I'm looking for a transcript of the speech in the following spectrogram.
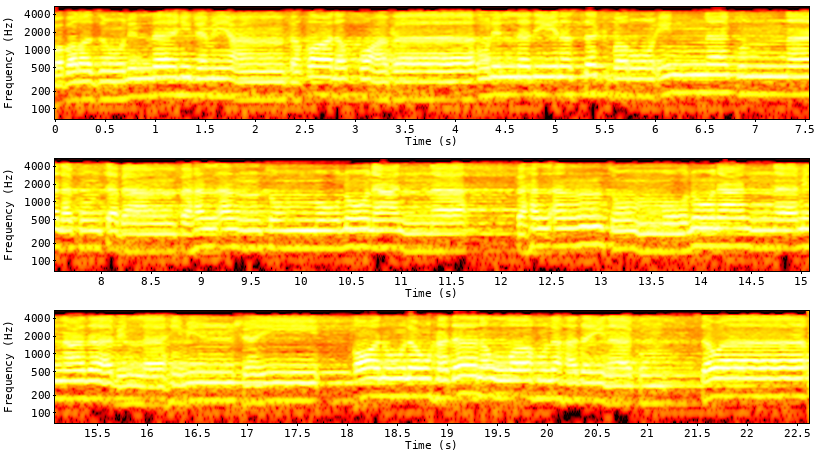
وبرزوا لله جميعا فقال الضعفاء للذين استكبروا إنا كنا لكم تبعا فهل أنتم مغنون عنا فهل أنتم مغنون عنا من عذاب الله من شيء قالوا لو هدانا الله لهديناكم سواء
